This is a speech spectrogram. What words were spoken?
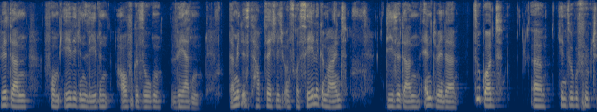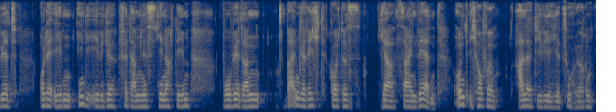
wird dann vom ewigen Leben aufgesogen werden. Damit ist hauptsächlich unsere Seele gemeint, diese dann entweder zu Gott äh, hinzugefügt wird oder eben in die ewige Verdammnis, je nachdem, wo wir dann beim Gericht Gottes ja sein werden. Und ich hoffe, alle, die wir hier zuhören,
